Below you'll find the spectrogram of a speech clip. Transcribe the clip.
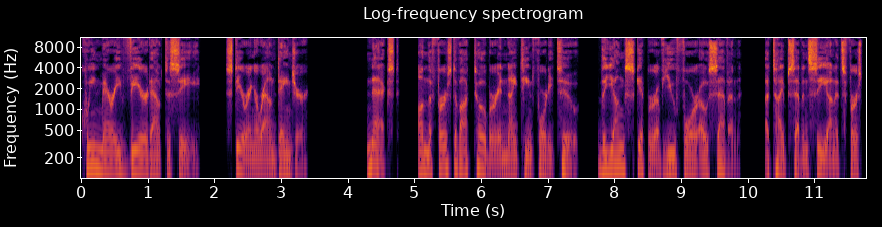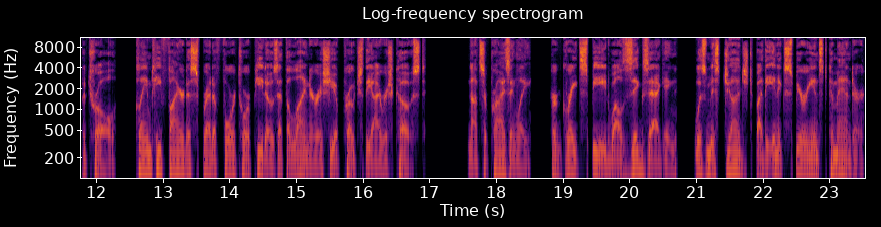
Queen Mary veered out to sea, steering around danger. Next, on the 1st of October in 1942, the young skipper of U-407, a Type 7C on its first patrol, claimed he fired a spread of four torpedoes at the liner as she approached the Irish coast. Not surprisingly, her great speed while zigzagging was misjudged by the inexperienced commander.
